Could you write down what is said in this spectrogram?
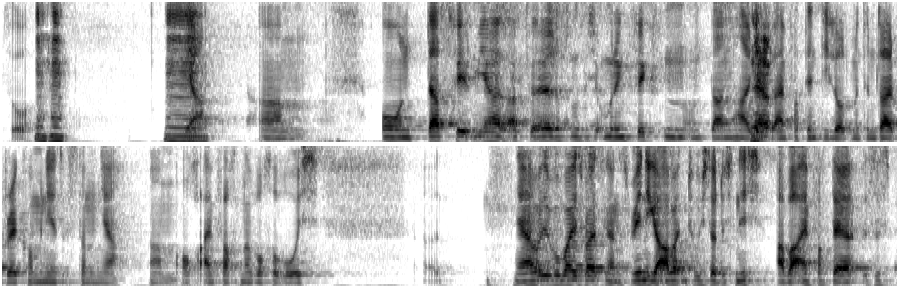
So. Mhm. Mhm. Ja. Ähm, und das fehlt mir halt aktuell, das muss ich unbedingt fixen und dann halt ja. jetzt einfach den Deload mit dem Diet Break kombiniert ist dann ja ähm, auch einfach eine Woche, wo ich, äh, ja, wobei ich weiß gar nicht, weniger arbeiten tue ich dadurch nicht, aber einfach der, es ist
